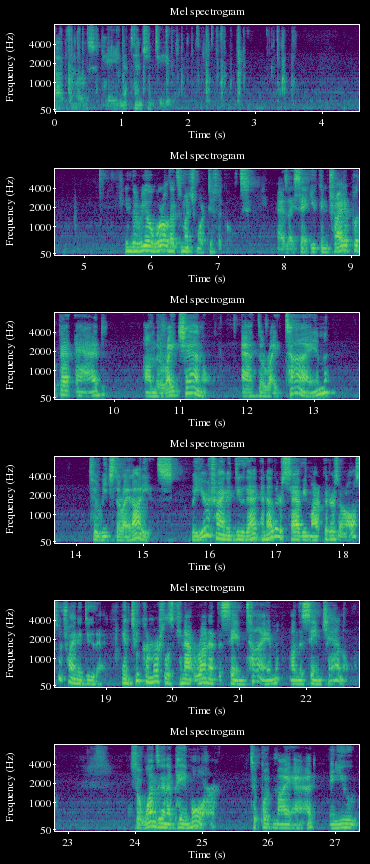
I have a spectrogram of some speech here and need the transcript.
of those paying attention to you. In the real world, that's much more difficult. As I said, you can try to put that ad on the right channel at the right time to reach the right audience. But you're trying to do that, and other savvy marketers are also trying to do that. And two commercials cannot run at the same time on the same channel. So one's going to pay more to put my ad, and you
